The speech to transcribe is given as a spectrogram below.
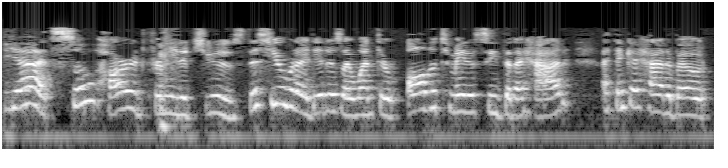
Yeah, it's so hard for me to choose. This year what I did is I went through all the tomato seed that I had. I think I had about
